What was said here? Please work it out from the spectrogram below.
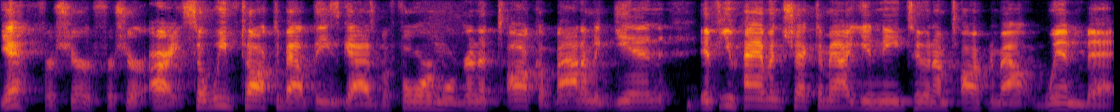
Yeah, for sure, for sure. All right, so we've talked about these guys before, and we're going to talk about them again. If you haven't checked them out, you need to. And I'm talking about WynnBET.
